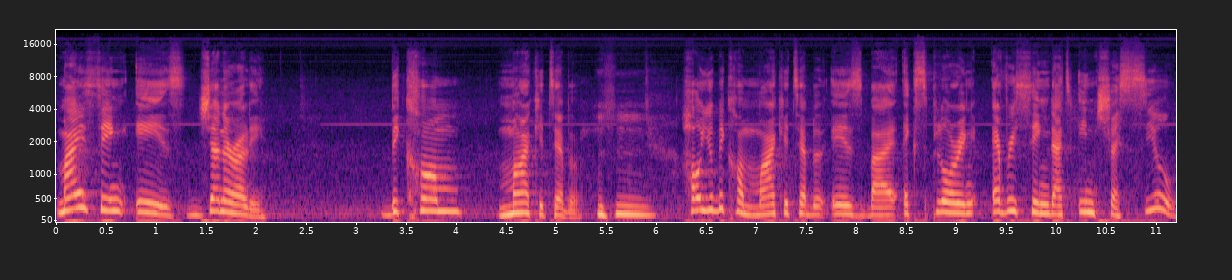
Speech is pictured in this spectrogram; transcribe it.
my thing is generally become marketable. Mm-hmm. How you become marketable is by exploring everything that interests you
